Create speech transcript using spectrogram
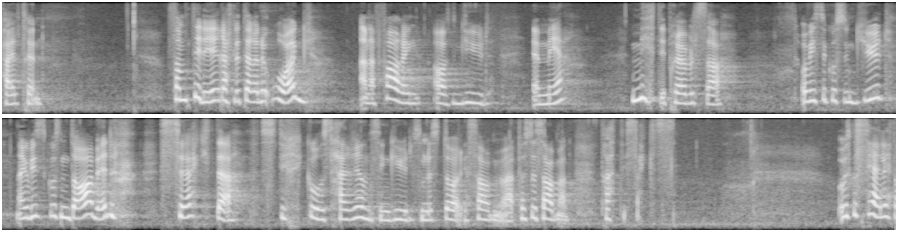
feiltrinn. Samtidig reflekterer det òg en erfaring av at Gud er med, midt i prøvelser, og viser hvordan Gud nei, viser hvordan David søkte styrke hos Herren sin Gud, som det står i Samuel, 1. Samuel 36. Og Vi skal se litt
